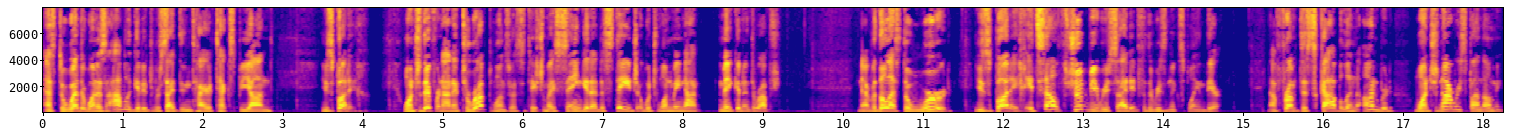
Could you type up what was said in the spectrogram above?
as to whether one is obligated to recite the entire text beyond Yisbarich. One should therefore not interrupt one's recitation by saying it at a stage at which one may not make an interruption. Nevertheless, the word Yisbarich itself should be recited for the reason explained there. Now, from Tiskabel and onward, one should not respond Amen,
